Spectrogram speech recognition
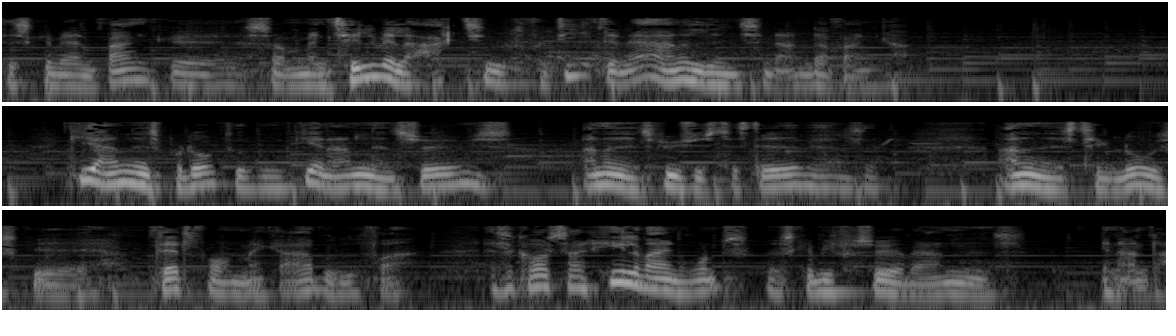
Det skal være en bank, øh, som man tilvælger aktivt, fordi den er anderledes end andre banker. Giver anderledes produktudbud, giver en anderledes service, anderledes fysisk tilstedeværelse, anderledes teknologisk øh, platform, man kan arbejde ud fra. Altså kort sagt, hele vejen rundt skal vi forsøge at være anderledes end andre.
